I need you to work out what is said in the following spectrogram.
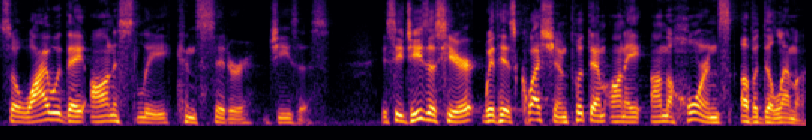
So, why would they honestly consider Jesus? You see, Jesus here, with his question, put them on, a, on the horns of a dilemma.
